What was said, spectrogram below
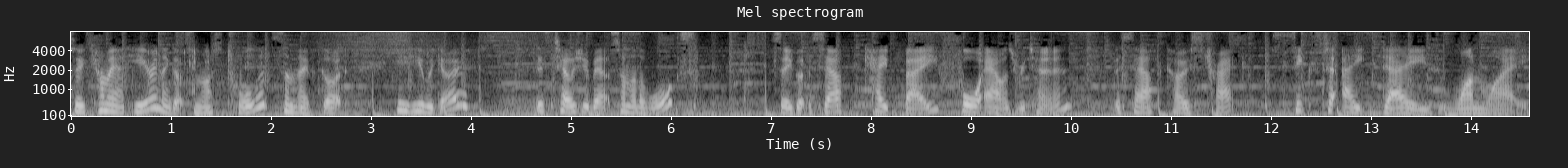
So you come out here and they've got some nice toilets and they've got, here, here we go. This tells you about some of the walks. So you've got the South Cape Bay, four hours return. The South Coast track, six to eight days one way.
